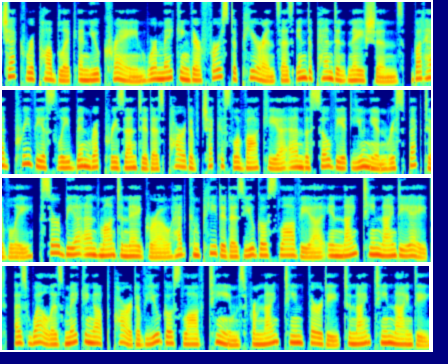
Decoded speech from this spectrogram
Czech Republic and Ukraine were making their first appearance as independent nations, but had previously been represented as part of Czechoslovakia and the Soviet Union respectively. Serbia and Montenegro had competed as Yugoslavia in 1998, as well as making up part of Yugoslav teams from 1930 to 1990.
